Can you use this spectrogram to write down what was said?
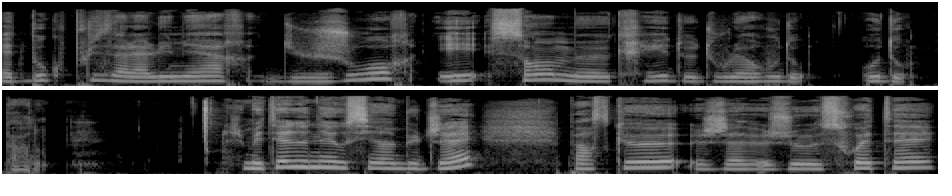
être beaucoup plus à la lumière du jour et sans me créer de douleur au dos. Au dos pardon. Je m'étais donné aussi un budget parce que je, souhaitais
